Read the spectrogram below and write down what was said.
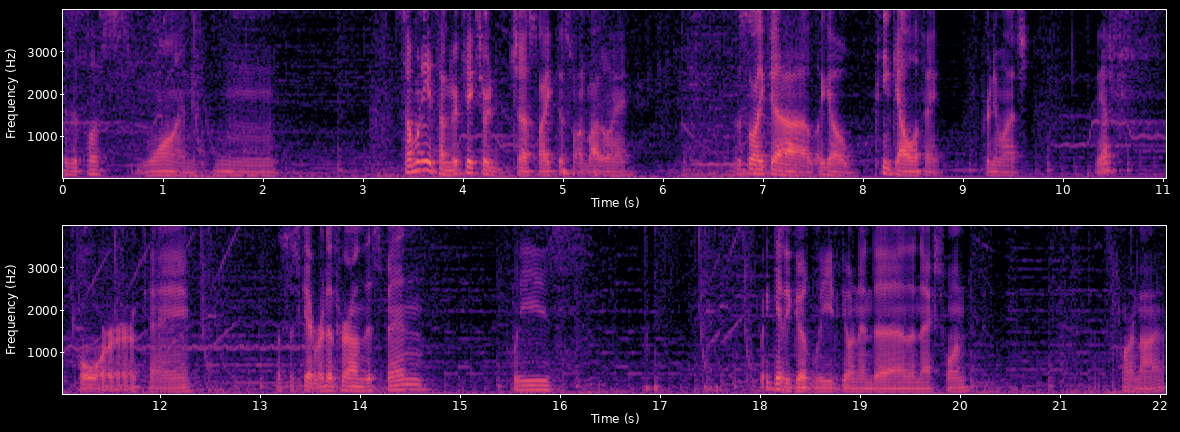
Is it plus one? Hmm. So many Thunder Kicks are just like this one, by the way. This is like a like a pink elephant, pretty much. We had four. Okay. Let's just get rid of her on this spin, please. We get a good lead going into the next one, or not.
